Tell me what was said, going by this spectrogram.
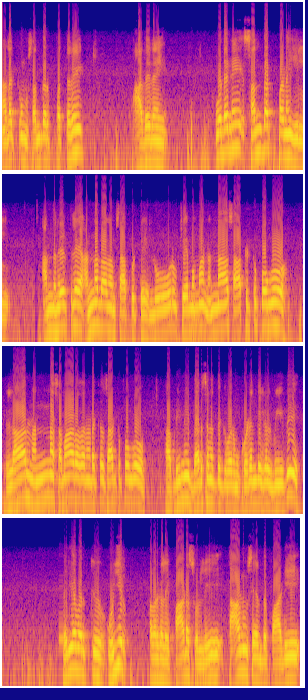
நடக்கும் சந்தர்ப்பத்தினை அதனை உடனே சந்தர்ப்பணையில் அந்த நேரத்தில் அன்னதானம் சாப்பிட்டு எல்லோரும் க்ஷேமமாக நன்னா சாப்பிட்டுட்டு போங்கோ. எல்லாரும் நன்னா சமாரதம் நடக்க சாப்பிட்டு போங்கோ அப்படின்னு தரிசனத்துக்கு வரும் குழந்தைகள் மீது பெரியவருக்கு உயிர் அவர்களை பாட சொல்லி தானும் சேர்ந்து பாடி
